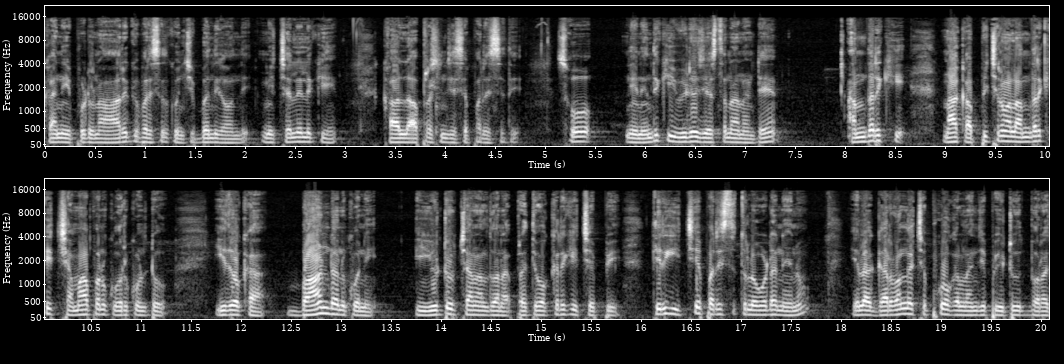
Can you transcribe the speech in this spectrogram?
కానీ ఇప్పుడు నా ఆరోగ్య పరిస్థితి కొంచెం ఇబ్బందిగా ఉంది. మీ చెల్లెలకి కాళ్ళు ఆపరేషన్ చేసే పరిస్థితి. సో నేను ఎందుకు ఈ వీడియో చేస్తున్నానంటే అందరికీ నాకు అప్పించిన వాళ్ళందరికీ క్షమాపణ కోరుకుంటూ ఇది ఒక బాండ్ అనుకొని ఈ యూట్యూబ్ ఛానల్ ద్వారా ప్రతి ఒక్కరికి చెప్పి తిరిగి ఇచ్చే పరిస్థితుల్లో కూడా నేను ఇలా గర్వంగా చెప్పుకోగలనని చెప్పి యూట్యూబ్ ద్వారా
